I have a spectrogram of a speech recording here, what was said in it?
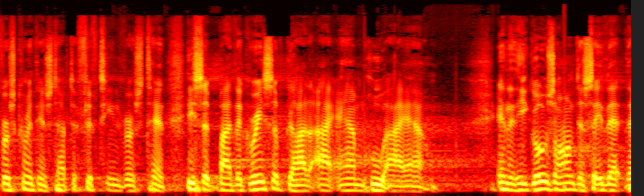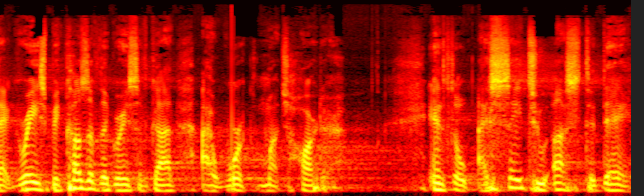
1 Corinthians chapter 15, verse 10. He said, By the grace of God, I am who I am. And then he goes on to say that that grace, because of the grace of God, I work much harder. And so I say to us today,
